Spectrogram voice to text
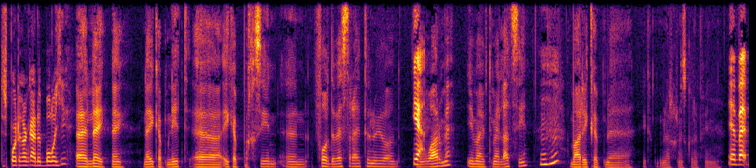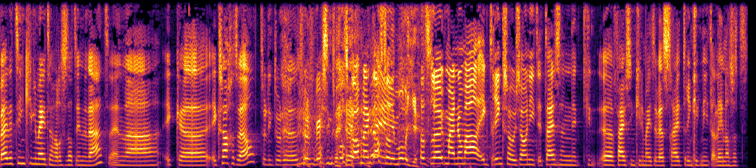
De sportdrank uit het bolletje? Eh, nee, nee. Nee, ik heb niet. Eh, ik heb gezien eh, voor de wedstrijd toen we Ja. warmen. Iemand heeft mij laten zien. Mhm. Maar ik heb, eh, ik heb hem nergens kunnen vinden. Ja, bij, bij de 10 kilometer hadden ze dat inderdaad. En eh, ik, eh, ik zag het wel toen ik door de, door de kwam. En ik dacht, bolletje. dat is leuk. Maar normaal, ik drink sowieso niet. Tijdens een eh, 15 kilometer wedstrijd drink ik niet alleen als het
